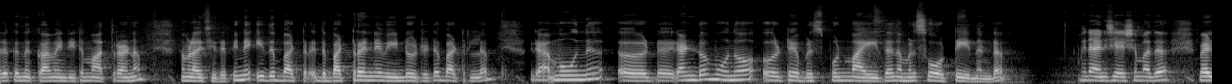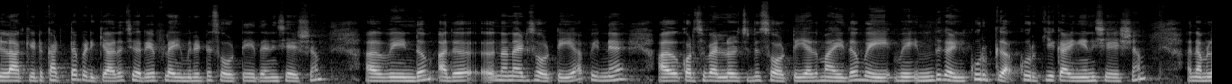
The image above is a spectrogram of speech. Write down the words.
അതൊക്കെ നിൽക്കാൻ വേണ്ടിയിട്ട് മാത്രമാണ് നമ്മളത് ചെയ്തത്. പിന്നെ ഇത് ബട്ടർ ഇത് ബട്ടർ തന്നെ വീണ്ടും ഇട്ടിട്ട് ബട്ടറിൽ മൂന്ന് രണ്ടോ മൂന്നോ ടേബിൾ സ്പൂൺ മൈദ നമ്മൾ സോട്ട് ചെയ്യുന്നുണ്ട്. പിന്നെ അതിന് ശേഷം അത് വെള്ളമാക്കിയിട്ട് കട്ട പിടിക്കാതെ ചെറിയ ഫ്ലെയിമിലിട്ട് സോട്ട് ചെയ്തതിന് ശേഷം വീണ്ടും അത് നന്നായിട്ട് സോട്ട് ചെയ്യുക. പിന്നെ കുറച്ച് വെള്ളം ഒഴിച്ചിട്ട് സോട്ട് ചെയ്യുക. അത് മൈദ വെന്ത് കഴിഞ്ഞ് കുറുക്കുക. കുറുക്കി കഴിഞ്ഞതിന് ശേഷം നമ്മൾ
